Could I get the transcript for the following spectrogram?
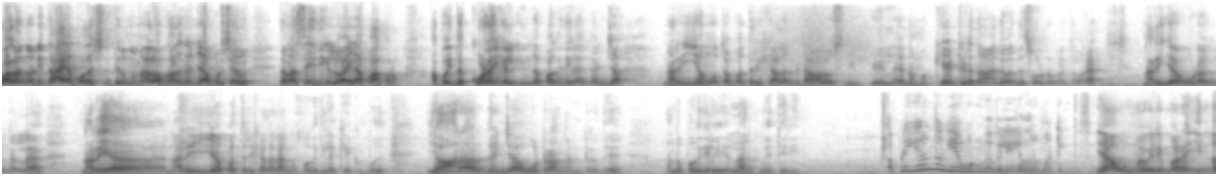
பள்ளம் தோண்டி தாயை புதைச்சிட்டு திரும்ப மேலே உட்காந்து கஞ்சா பிடிச்ச இதெல்லாம் செய்திகள் வாயிலாக பார்க்குறோம். அப்போ இந்த கொலைகள் இந்த பகுதியில் கஞ்சா நிறைய மூத்த பத்திரிக்கையாளர்கிட்ட ஆலோசனை பேரில் நம்ம கேட்டுட்டு தான் இதை வந்து சொல்கிறோமே தவிர நிறைய ஊடகங்களில் நிறைய நிறைய பத்திரிக்கையாளர் அங்கே பகுதியில் கேட்கும்போது யார் யார் கஞ்சா ஓட்டுறாங்கன்றது அங்கே பகுதியில் எல்லாருக்குமே தெரியுது. அப்படி இருந்தும் ஏன் உண்மை வெளியில வர மாட்டேங்குது ஏன் உண்மை வெளியே மாற இந்த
